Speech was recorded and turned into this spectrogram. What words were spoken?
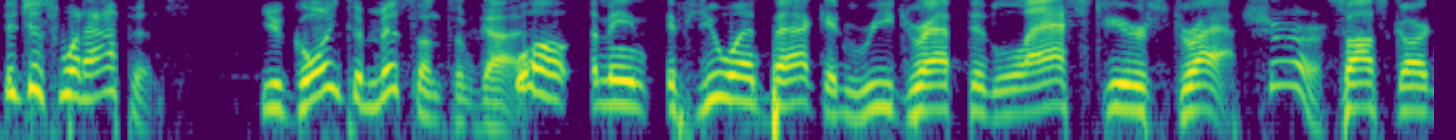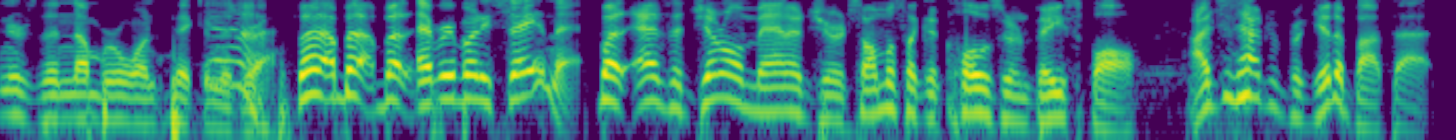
It's just what happens. You're going to miss on some guys. Well, I mean, if you went back and redrafted last year's draft, Sure. Sauce Gardner's the number one pick in the draft. But but but Everybody's saying that. But as a general manager, it's almost like a closer in baseball. I just have to forget about that.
